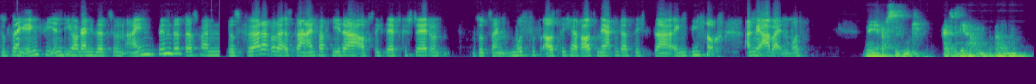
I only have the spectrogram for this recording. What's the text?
sozusagen irgendwie in die Organisation einbindet, dass man das fördert oder ist da einfach jeder auf sich selbst gestellt und sozusagen muss es aus sich heraus merken, dass ich da irgendwie noch an mir arbeiten muss? Nee, absolut. Also wir haben ähm,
